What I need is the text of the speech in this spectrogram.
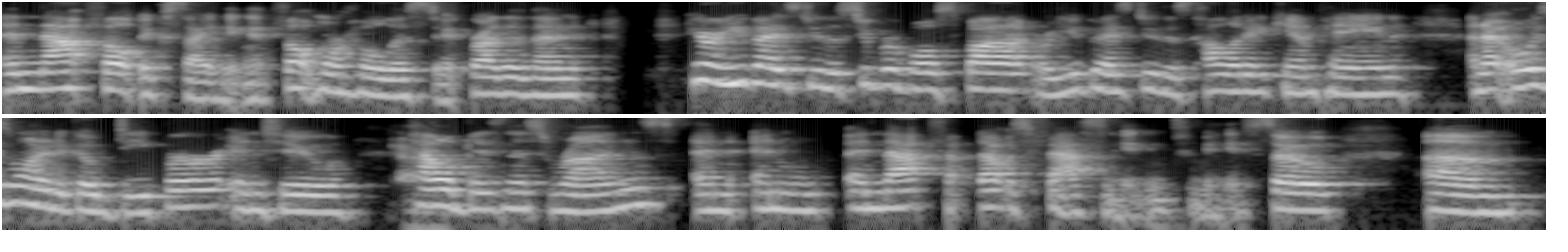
and that felt exciting. It felt more holistic rather than here, you guys do the Super Bowl spot or you guys do this holiday campaign. And I always wanted to go deeper into yeah. how a business runs. And, and, and that, that was fascinating to me. So um,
